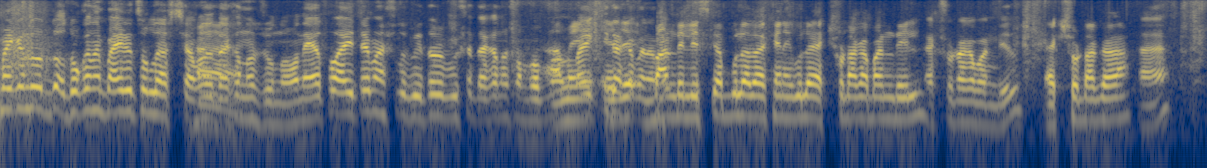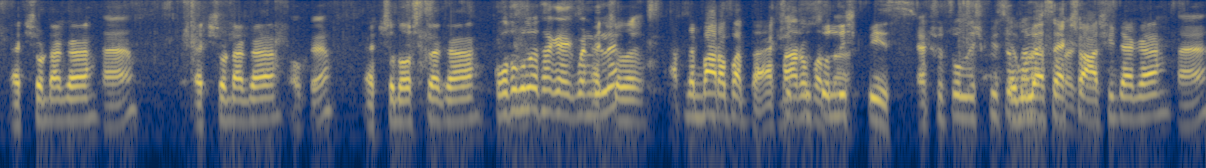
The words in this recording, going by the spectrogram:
ভাই কিন্তু দোকানের বাইরে চলে আসছে আমাদের হ্যাঁ। দেখানোর জন্য। মানে এত আইটেম আসলে ভিতরে বসে দেখানো সম্ভব না। আমি ভাই কি দেখাবেন বান্ডেলগুলো দেখেন এগুলো একশো টাকা বান্ডেল একশো টাকা বান্ডিল একশো টাকা। হ্যাঁ। একশো টাকা। হ্যাঁ। একশো টাকা। ওকে। একশো দশ টাকা। কতগুলো থাকে এক বান্ডিলে একশো- আপনার বারো পাতা একশো 12 পাতা। চল্লিশ পিস একশো চল্লিশ পিস এগুলো আছে একশো আশি টাকা। হ্যাঁ।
